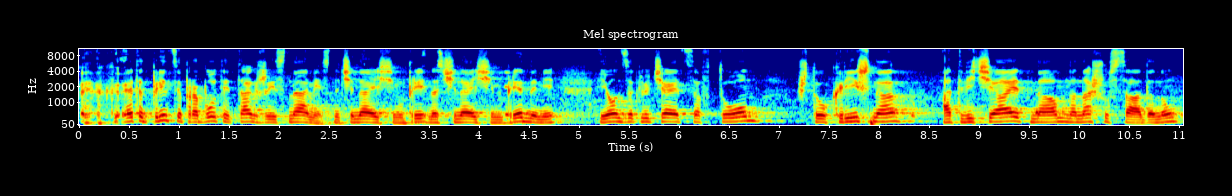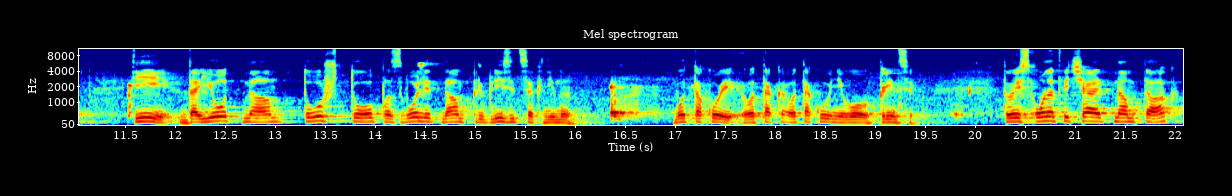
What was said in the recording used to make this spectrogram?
этот принцип работает также и с нами, с начинающими, начинающими преданными, и он заключается в том, что Кришна отвечает нам на нашу садану и дает нам то, что позволит нам приблизиться к Нему. Вот такой, вот, так, вот такой у него принцип. То есть он отвечает нам так,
